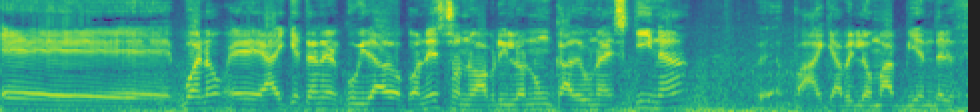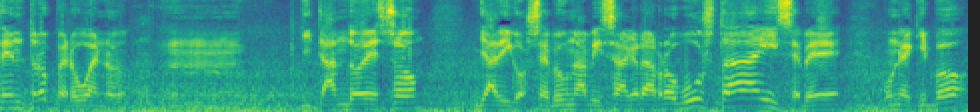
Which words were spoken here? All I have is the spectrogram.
Eh, bueno, eh, hay que tener cuidado con eso, no abrirlo nunca de una esquina. Eh, hay que abrirlo más bien del centro, pero bueno, mm, quitando eso, ya digo, se ve una bisagra robusta y se ve un equipo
